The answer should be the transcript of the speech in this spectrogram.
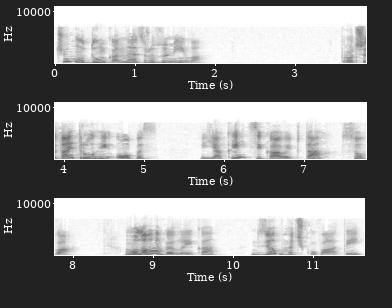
Чому думка не зрозуміла? Прочитай другий опис. Який цікавий птах сова? Голова велика, дзьоб гачкуватий,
